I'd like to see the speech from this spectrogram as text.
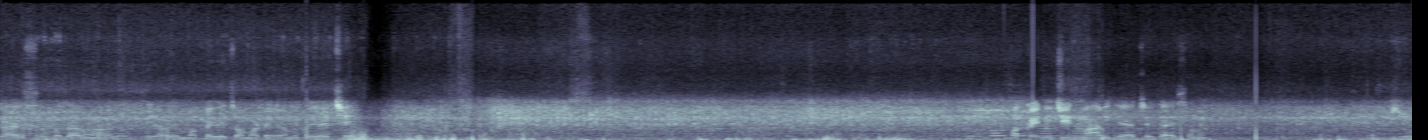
ગાઈસ બજારમાં હવે મકાઈ વેચવા માટે અમે ગયા છીએ. મકાઈની જીનમાં આવી ગયા છે ગાઈસ અમે. જો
